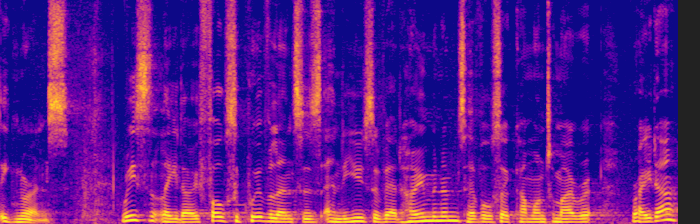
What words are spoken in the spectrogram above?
ignorance. Recently, though, false equivalences and the use of ad hominems have also come onto my ra radar.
